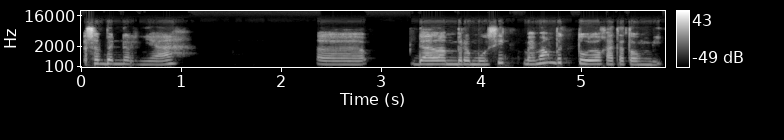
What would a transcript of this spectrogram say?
sebenarnya eh, dalam bermusik memang betul kata Tombi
